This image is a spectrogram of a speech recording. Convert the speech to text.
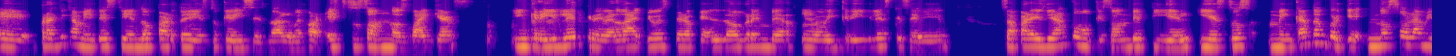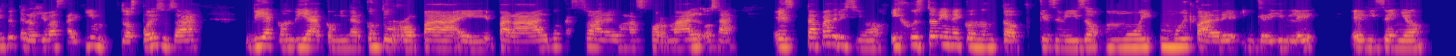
eh, prácticamente siendo parte de esto que dices, ¿no? A lo mejor estos son los bikers increíbles que de verdad yo espero que logren ver lo increíbles que se ven o sea, parecieran como que son de piel y estos me encantan porque no solamente te los llevas al gym, los puedes usar día con día, combinar con tu ropa eh, para algo casual, algo más formal, o sea, está padrísimo y justo viene con un top que se me hizo muy, muy padre, increíble el diseño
